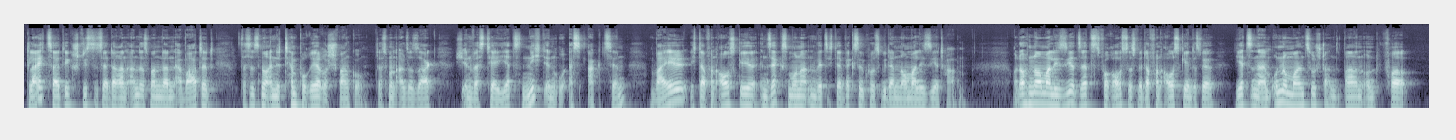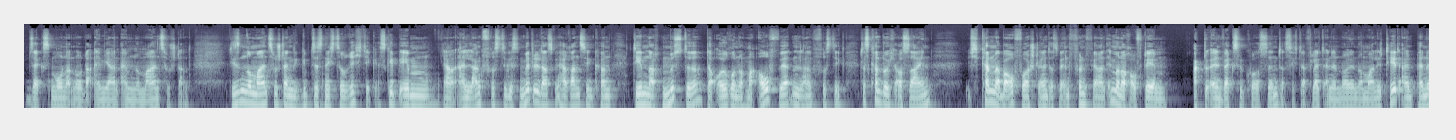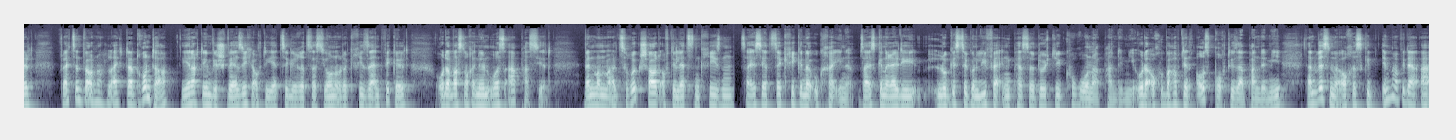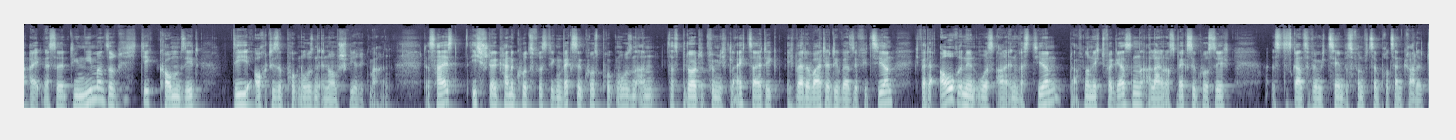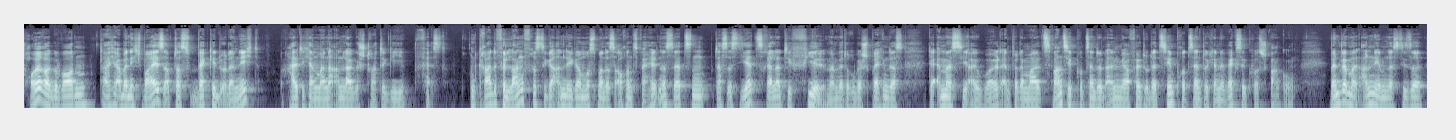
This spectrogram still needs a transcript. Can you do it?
Gleichzeitig schließt es ja daran an, dass man dann erwartet, das ist nur eine temporäre Schwankung. Dass man also sagt, ich investiere jetzt nicht in US-Aktien, weil ich davon ausgehe, in sechs Monaten wird sich der Wechselkurs wieder normalisiert haben. Und auch normalisiert setzt voraus, dass wir davon ausgehen, dass wir jetzt in einem unnormalen Zustand waren und vor sechs Monaten oder einem Jahr in einem normalen Zustand. Diesen normalen Zustand gibt es nicht so richtig. Es gibt eben ja, ein langfristiges Mittel, das wir heranziehen können. Demnach müsste der Euro nochmal aufwerten langfristig. Das kann durchaus sein. Ich kann mir aber auch vorstellen, dass wir in fünf Jahren immer noch auf dem aktuellen Wechselkurs sind, dass sich da vielleicht eine neue Normalität einpendelt. Vielleicht sind wir auch noch leicht darunter, je nachdem, wie schwer sich auch die jetzige Rezession oder Krise entwickelt oder was noch in den USA passiert wenn man mal zurückschaut auf die letzten Krisen, sei es jetzt der Krieg in der Ukraine, sei es generell die Logistik- und Lieferengpässe durch die Corona-Pandemie oder auch überhaupt den Ausbruch dieser Pandemie, dann wissen wir auch, es gibt immer wieder Ereignisse, die niemand so richtig kommen sieht, die auch diese Prognosen enorm schwierig machen. Das heißt, ich stelle keine kurzfristigen Wechselkursprognosen an. Das bedeutet für mich gleichzeitig, ich werde weiter diversifizieren. Ich werde auch in den USA investieren. Darf nur nicht vergessen, allein aus Wechselkurssicht ist das Ganze für mich 10 bis 15 Prozent gerade teurer geworden. Da ich aber nicht weiß, ob das weggeht oder nicht, halte ich an meiner Anlagestrategie fest. Und gerade für langfristige Anleger muss man das auch ins Verhältnis setzen. Das ist jetzt relativ viel, wenn wir darüber sprechen, dass der MSCI World entweder mal 20% in einem Jahr fällt oder 10% durch eine Wechselkursschwankung. Wenn wir mal annehmen, dass diese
